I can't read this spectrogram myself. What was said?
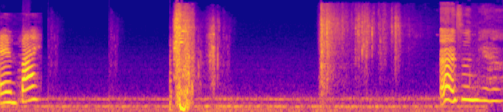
Stand by. As in.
